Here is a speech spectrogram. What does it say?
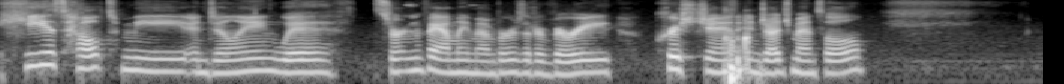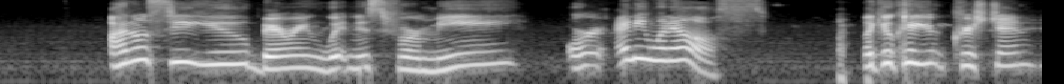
he has helped me in dealing with certain family members that are very Christian and judgmental. I don't see you bearing witness for me or anyone else. Like, okay, you're Christian.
